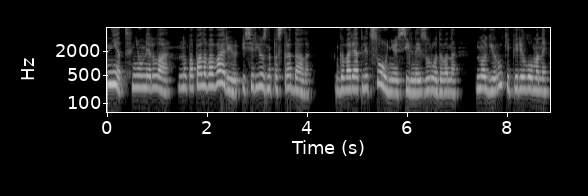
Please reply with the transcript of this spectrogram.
Нет, не умерла, но попала в аварию и серьезно пострадала. Говорят, лицо у нее сильно изуродовано, ноги, руки переломаны.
